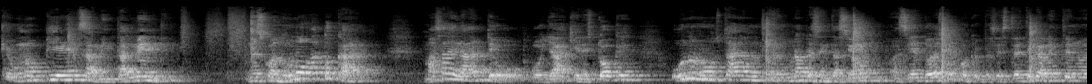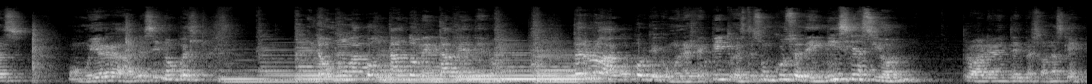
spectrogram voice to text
que uno piensa mentalmente. Entonces, cuando uno va a tocar, más adelante, o, o ya quienes toquen, uno no está en, en una presentación haciendo esto porque pues estéticamente no es muy agradable, sino pues no uno va contando mentalmente, ¿no? Pero lo hago porque, como les repito, este es un curso de iniciación, probablemente hay personas que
